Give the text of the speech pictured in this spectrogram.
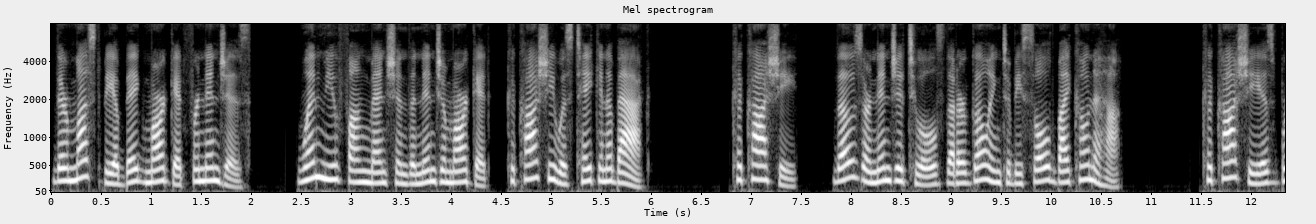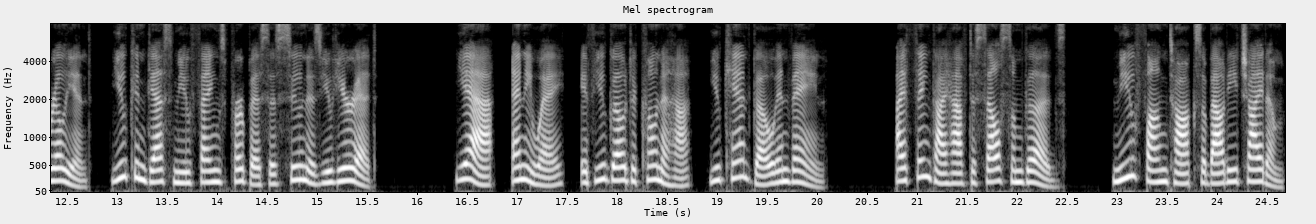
There must be a big market for ninjas. When Mufeng mentioned the ninja market, Kakashi was taken aback. Kakashi. Those are ninja tools that are going to be sold by Konoha. Kakashi is brilliant. You can guess Mufeng's purpose as soon as you hear it. Yeah, anyway, if you go to Konoha, you can't go in vain. I think I have to sell some goods. Mu Feng talks about each item.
